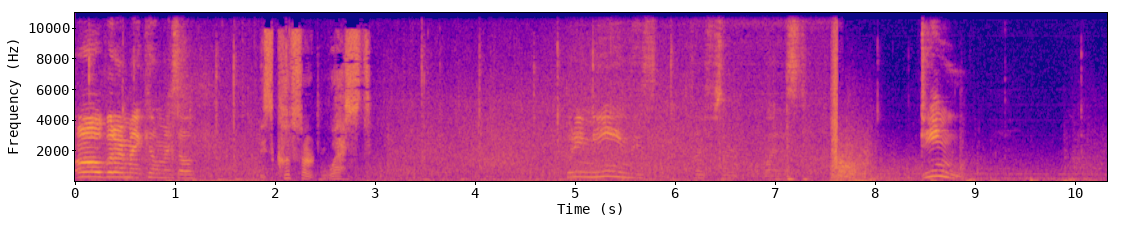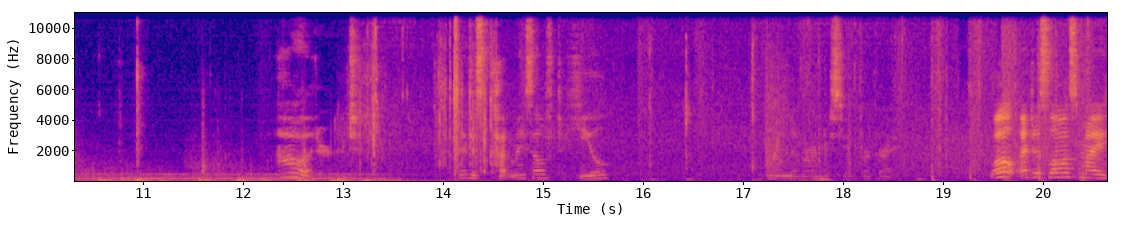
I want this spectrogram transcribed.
Oh, but I might kill myself. These cliffs aren't west. What do you mean these cliffs aren't west? Ding! Ow, it hurt. Did I just cut myself to heal? I'll never understand Far. Well, I just lost my...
